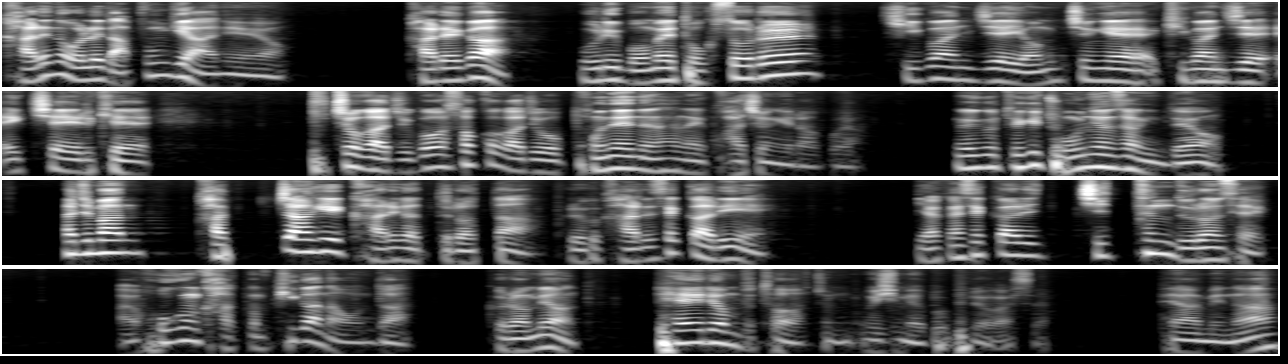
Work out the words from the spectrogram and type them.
가래는 원래 나쁜 게 아니에요. 가래가 우리 몸의 독소를 기관지의 염증에 기관지의 액체에 이렇게 붙여가지고 섞어가지고 보내는 하나의 과정이라고요. 이거 되게 좋은 현상인데요. 하지만 갑자기 가래가 들었다. 그리고 가래 색깔이 약간 색깔이 짙은 누런색, 아, 혹은 가끔 피가 나온다. 그러면 폐렴부터 좀 의심해 볼 필요가 있어요. 폐암이나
